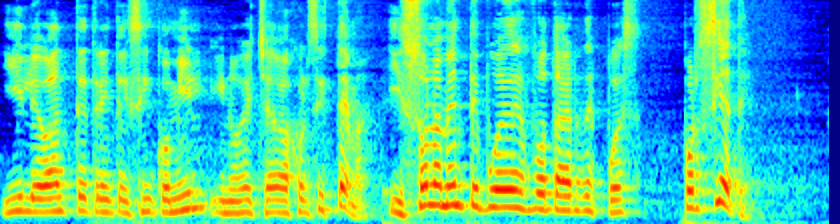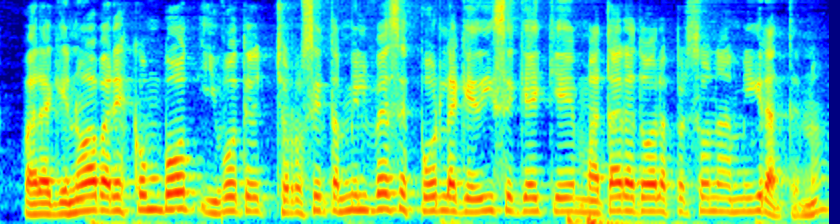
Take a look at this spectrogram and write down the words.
y levante 35.000 y nos eche abajo el sistema. Y solamente puedes votar después por siete, para que no aparezca un bot y vote chorrocientas mil veces por la que dice que hay que matar a todas las personas migrantes, ¿no?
